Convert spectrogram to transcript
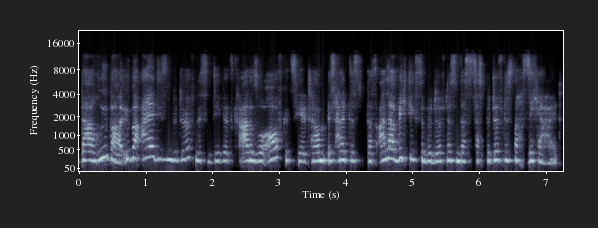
darüber, über all diesen Bedürfnissen, die wir jetzt gerade so aufgezählt haben, ist halt das, das allerwichtigste Bedürfnis und das ist das Bedürfnis nach Sicherheit.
